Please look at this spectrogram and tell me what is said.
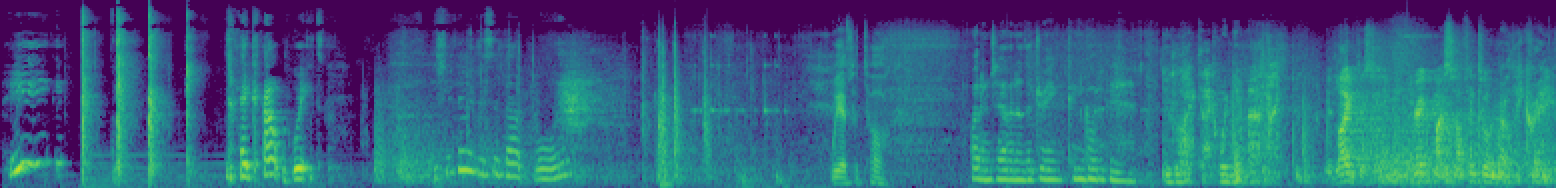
he I can't wait. Is she gonna visit that boy? We have to talk. Why don't you have another drink and go to bed? You'd like that, wouldn't you, Madeline? You'd like to see me drink myself into an early grave.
